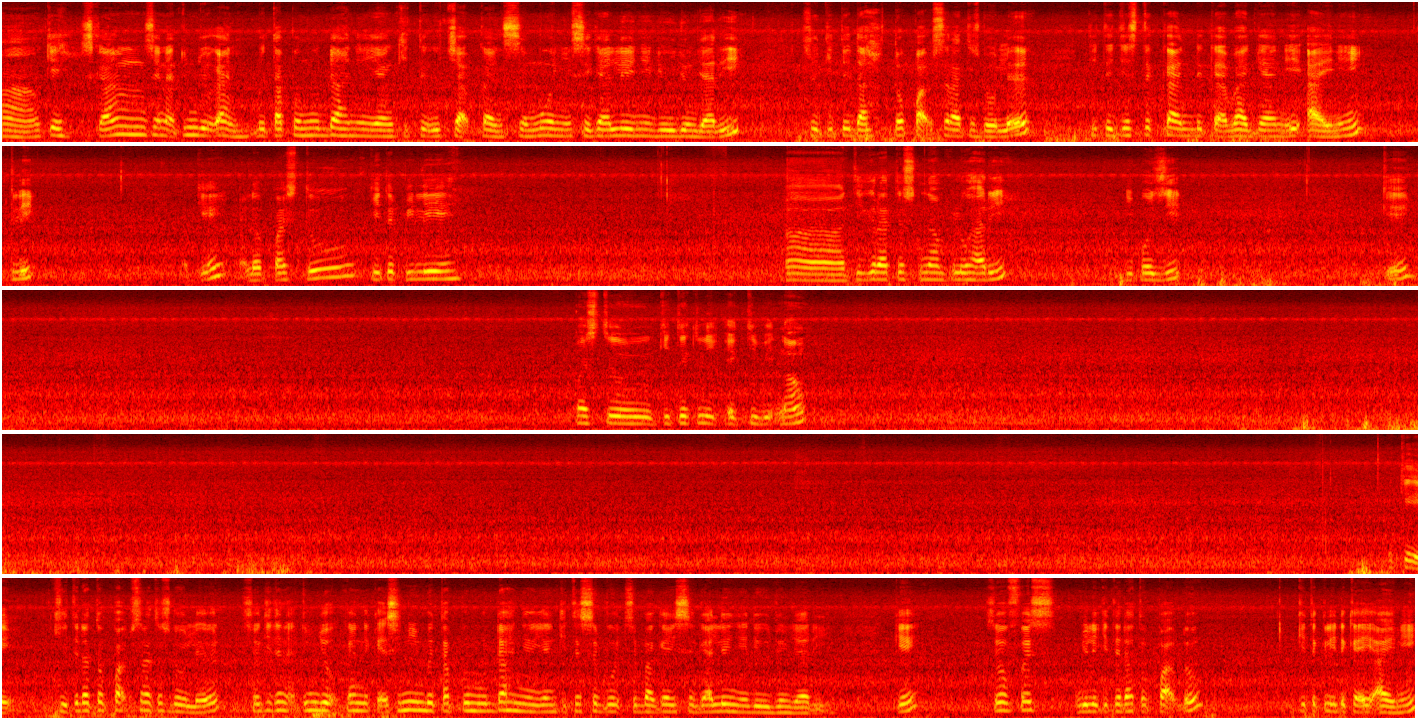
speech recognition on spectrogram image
Ha, Okey, sekarang saya nak tunjukkan betapa mudahnya yang kita ucapkan semuanya segalanya di ujung jari. So kita dah top up 100 dolar. Kita just tekan dekat bahagian AI ni. Klik. Okey, lepas tu kita pilih uh, 360 hari deposit. Okey. Lepas tu kita klik activate now. Okey, kita dah top up 100 dolar. So kita nak tunjukkan dekat sini betapa mudahnya yang kita sebut sebagai segalanya di ujung jari. Okey. So first bila kita dah top up tu kita klik dekat AI ni.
